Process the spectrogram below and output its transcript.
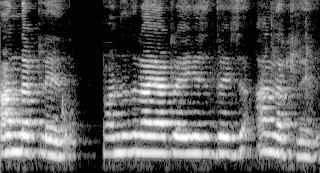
అందట్లేదు. అందుతున్నాయా ట్రై చేసి అందట్లేదు.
